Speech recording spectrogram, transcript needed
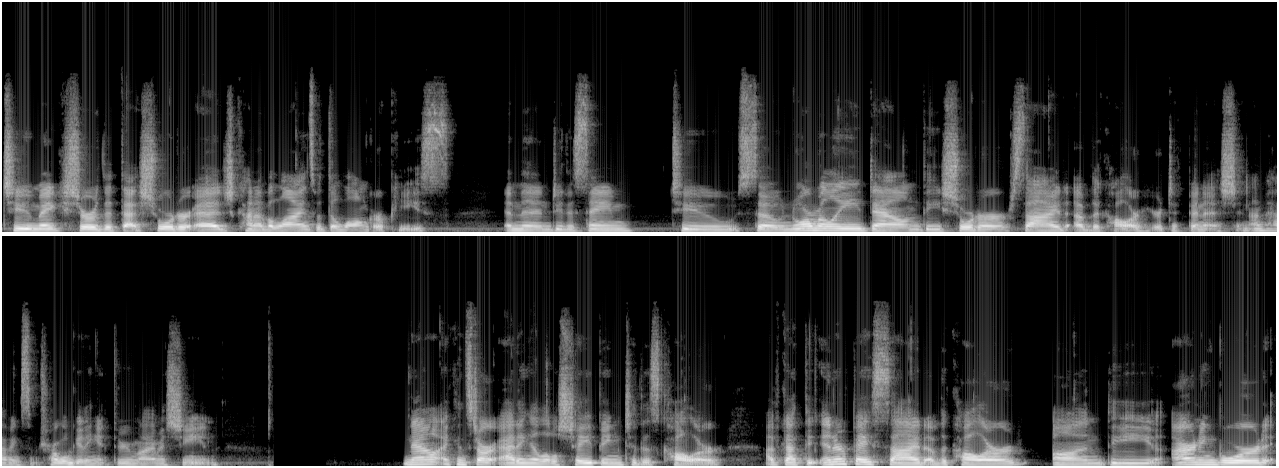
to make sure that that shorter edge kind of aligns with the longer piece. And then do the same to sew normally down the shorter side of the collar here to finish. And I'm having some trouble getting it through my machine. Now I can start adding a little shaping to this collar. I've got the interface side of the collar on the ironing board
